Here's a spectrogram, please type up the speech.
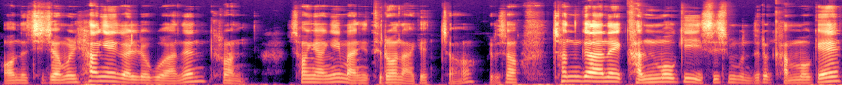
어느 지점을 향해 가려고 하는 그런 성향이 많이 드러나겠죠. 그래서 천간에 간목이 있으신 분들은 간목의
